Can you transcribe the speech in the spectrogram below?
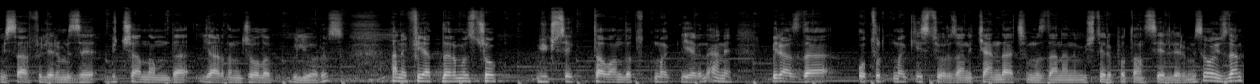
misafirlerimize bütçe anlamında yardımcı olabiliyoruz. Hani fiyatlarımız çok yüksek tavanda tutmak yerine hani biraz daha oturtmak istiyoruz hani kendi açımızdan hani müşteri potansiyellerimizi. O yüzden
